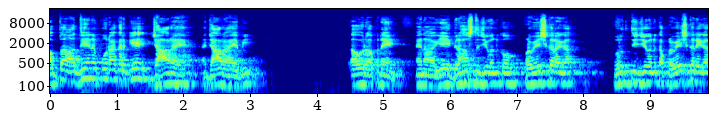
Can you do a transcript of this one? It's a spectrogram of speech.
अब अध्ययन पूरा करके जा रहे हैं, जा रहा है अभी। और अपने, है ना, ये गृहस्थ जीवन को प्रवेश करेगा, वृत्ति जीवन का प्रवेश करेगा,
